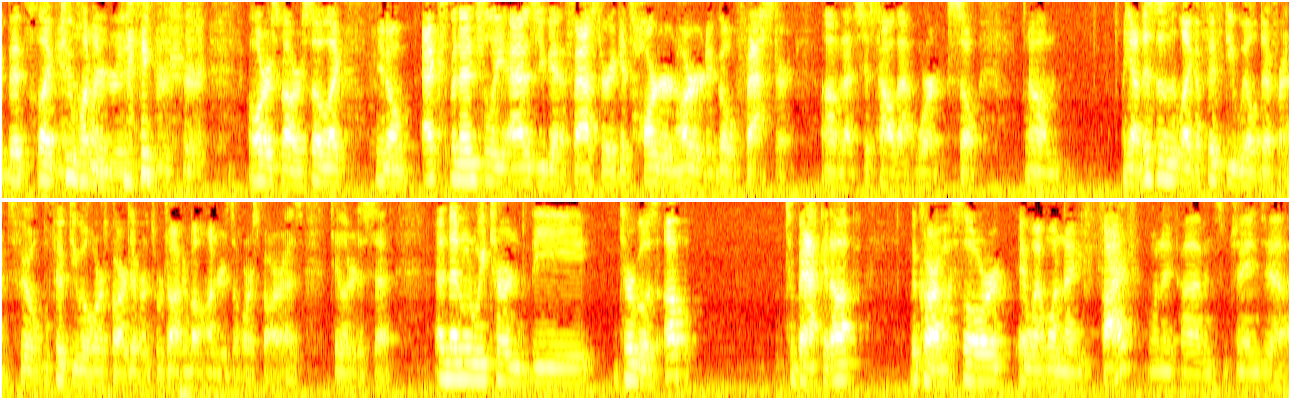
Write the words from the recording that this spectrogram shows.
It's like Yeah, 200 hundreds for sure. horsepower. So like you know, exponentially as you get faster, it gets harder and harder to go faster. Um, that's just how that works. So. Um, yeah, this isn't like a 50 wheel difference, 50 wheel horsepower difference. We're talking about hundreds of horsepower, as Taylor just said. And then when we turned the turbos up to back it up, the car went slower. It went 195. 195 and some change, yeah.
